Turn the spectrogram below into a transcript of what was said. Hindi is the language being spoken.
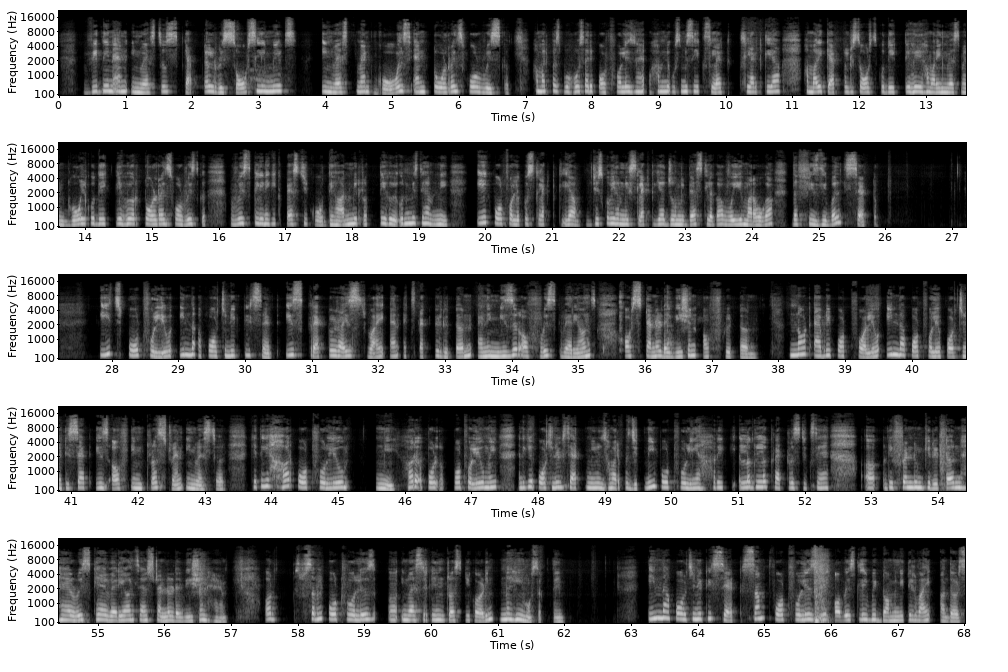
within an investor's capital resource limits investment goals and tolerance for risk हमारे पास बहुत सारे पोर्टफोलियोज हैं। हमने उसमें से एक सेलेक्ट सेलेक्ट किया। हमारे कैपिटल रिसोर्स को देखते हुए, हमारे इन्वेस्टमेंट गोल को देखते हुए और टोलरेंस फॉर रिस्क रिस्क लेने की कैपेसिटी को ध्यान में रखते हुए, उनमें से हमने एक पोर्टफोलियो को सिलेक्ट किया, जिसको भी हमने सिलेक्ट किया, जो हमें बेस्ट लगा, वही हमारा होगा the feasible set each portfolio in the opportunity set is characterize by an expected return and a measure of risk variance और standardization of return not every portfolio in the portfolio opportunity set is of interest to an investor कहते हैं हर पोर्टफोलियो में हर पोर्टफोलियो में, यानी कि अपॉर्चुनिटी सेट में हमारे पास जितनी पोर्टफोलियो हैं, हर एक अलग अलग करेक्टरिस्टिक्स हैं डिफरेंट उनकी रिटर्न है रिस्क है वेरियंस है स्टैंडर्ड डेविएशन है। और सभी पोर्टफोलियोज इन्वेस्टर के इंटरेस्ट के अकॉर्डिंग नहीं हो सकती। In the opportunity set, some portfolios will obviously be dominated by others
